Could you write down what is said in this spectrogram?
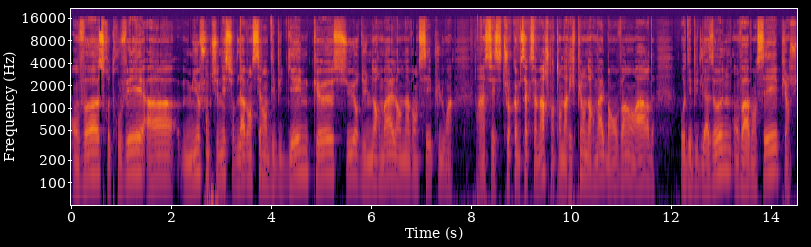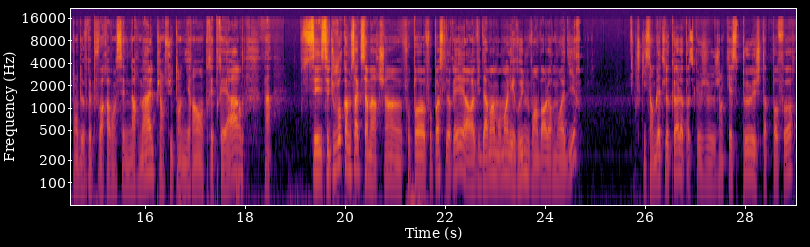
on va se retrouver à mieux fonctionner sur de l'avancée en début de game que sur du normal en avancée plus loin. Hein, c'est toujours comme ça que ça marche. Quand on n'arrive plus en normal, ben on va en hard au début de la zone, on va avancer, puis ensuite on devrait pouvoir avancer le normal, puis ensuite on ira en très très hard. c'est toujours comme ça que ça marche, hein. faut, pas, faut pas se leurrer. Alors évidemment, à un moment, les runes vont avoir leur mot à dire, ce qui semble être le cas parce que j'encaisse peu et je tape pas fort.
